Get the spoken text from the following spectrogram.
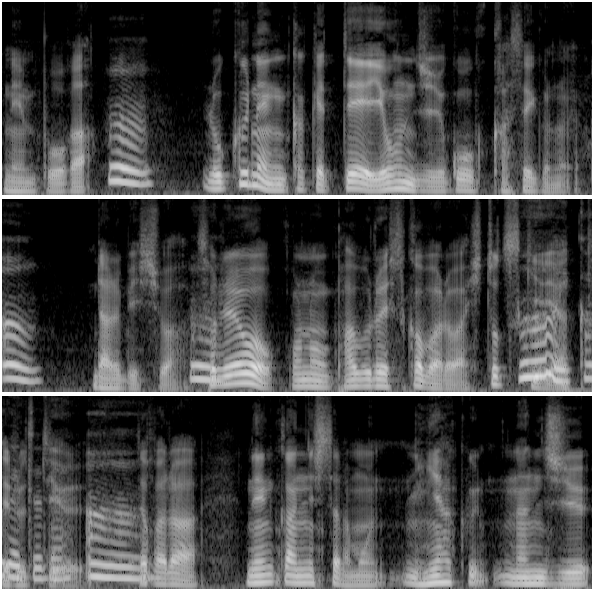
年俸が。うん。6年かけて45億稼ぐのよ。うんダルビッシュは、うん。それをこのパブロ・エスカバルは一月でやってるっていう、うん。だから年間にしたらもう200何十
